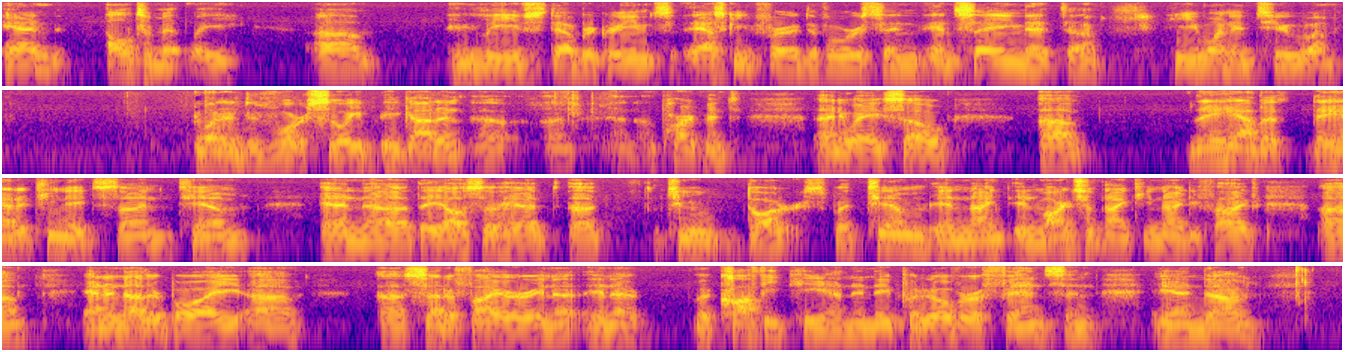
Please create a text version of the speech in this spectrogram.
and ultimately. Um, he leaves Debora Green's asking for a divorce and, and saying that he wanted to um, wanted a divorce. So he, he got an, an, an apartment. Anyway, so um, they have a they had a teenage son, Tim, and uh, they also had uh, two daughters. But Tim, in in March of 1995, um, and another boy uh, uh, set a fire in a in a, a, coffee can, and they put it over a fence, and and um,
